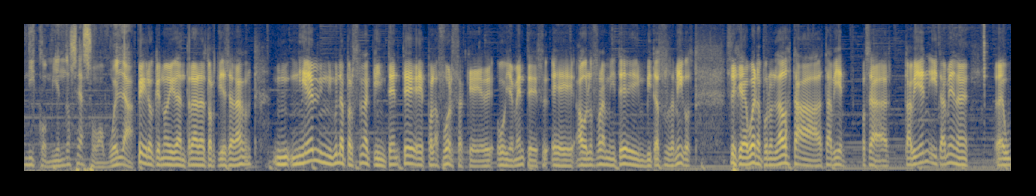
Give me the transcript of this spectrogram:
ni comiéndose a su abuela. pero que no iba a entrar a Tortilla Land, ni él ni ninguna persona que intente eh, por la fuerza, que eh, obviamente eh, hablo solamente invita a sus amigos. Así que bueno, por un lado está, está bien, o sea, está bien y también eh, eh,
